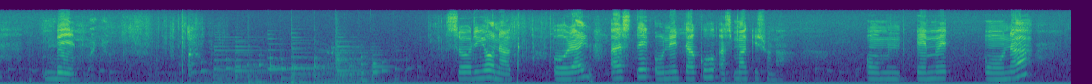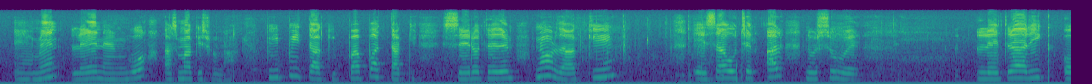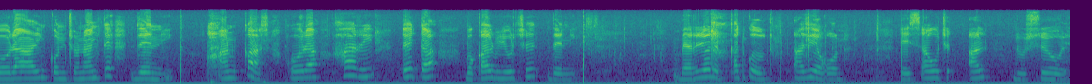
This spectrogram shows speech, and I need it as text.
B. Zorionak, orain aste honetako asmakizuna. On, eme, ona, hemen lehenengo asmakizuna. Pipitaki, papataki, zerote den nordaki, ezagutzen al duzue. Letrarik orain kontsonante denik. Hankaz, gora jarri eta bokal bihurtzen denik. Berrio lepkatuko dut, adi egon. Ezagutzen al duzue.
